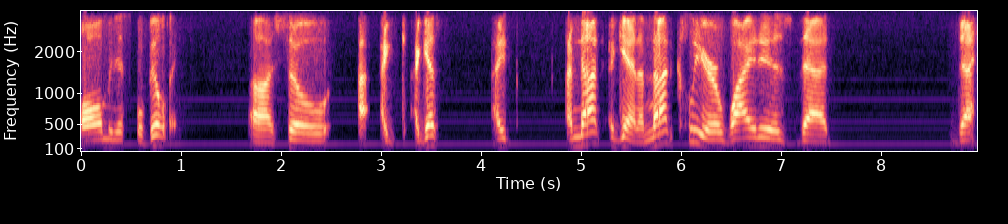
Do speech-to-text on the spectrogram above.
all municipal buildings. Uh, so I, I, I guess I, I'm not again. I'm not clear why it is that that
